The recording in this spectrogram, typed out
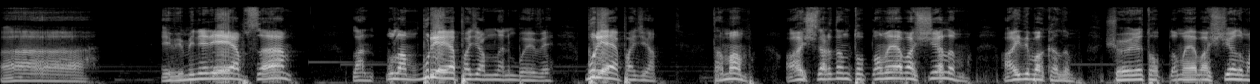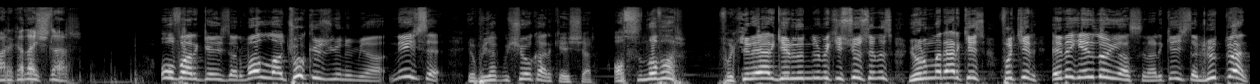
Ah, evimi nereye yapsam? Lan ulan buraya yapacağım lan bu evi. Buraya yapacağım. Tamam. Ağaçlardan toplamaya başlayalım. Haydi bakalım. Şöyle toplamaya başlayalım arkadaşlar. Of arkadaşlar vallahi çok üzgünüm ya. Neyse yapacak bir şey yok arkadaşlar. Aslında var. Fakir eğer geri döndürmek istiyorsanız yorumlar herkes fakir eve geri dön yazsın arkadaşlar lütfen.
